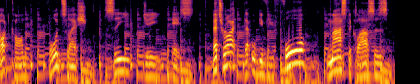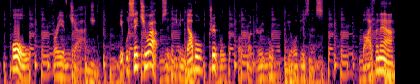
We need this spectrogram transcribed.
petergiannoli.com forward slash CGS. That's right, that will give you four masterclasses, all free of charge. It will set you up so that you can double, triple, or quadruple your business. Bye for now.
